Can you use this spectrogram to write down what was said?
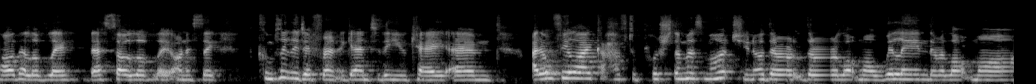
Oh, they're lovely. They're so lovely, honestly. Completely different again to the UK. Um, I don't feel like I have to push them as much. You know, they're they're a lot more willing. They're a lot more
